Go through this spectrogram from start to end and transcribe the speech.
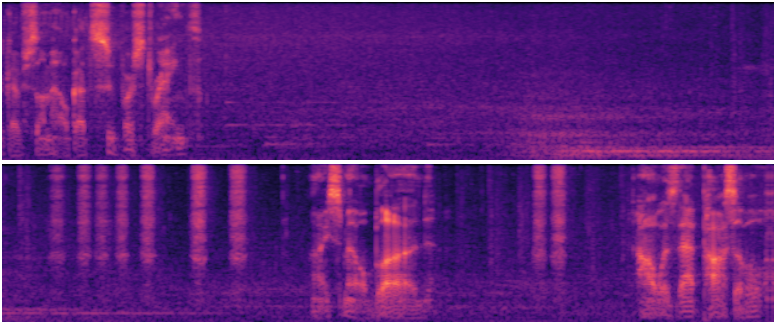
Like I've somehow got super strength. Smell blood. How was that possible?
